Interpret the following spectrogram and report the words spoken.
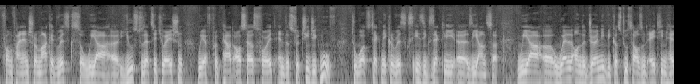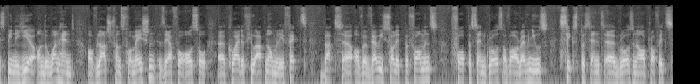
from financial market risks. So we are uh, used to that situation. We have prepared ourselves for it, and the strategic move towards technical risks is exactly uh, the answer. We are uh, well on the journey because 2018 has been a year, on the one hand, of large transformation, therefore also uh, quite a few abnormal effects, but uh, of a very solid performance, 4% growth of our revenues, 6% growth in our profits.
